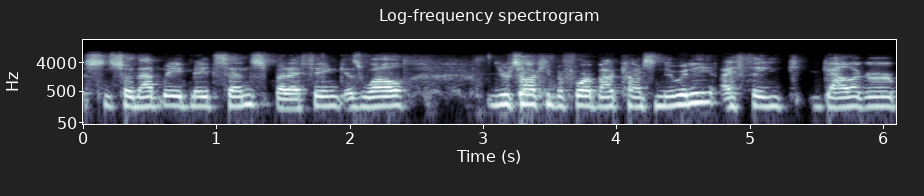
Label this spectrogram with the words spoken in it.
so, that way it made sense. But I think as well, you were talking before about continuity. I think Gallagher,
